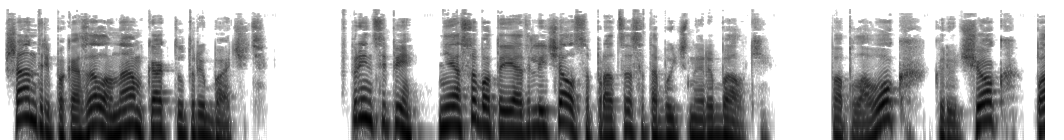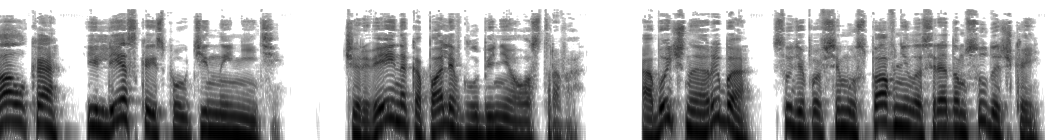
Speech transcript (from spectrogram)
Шантри показала нам, как тут рыбачить. В принципе, не особо-то и отличался процесс от обычной рыбалки. Поплавок, крючок, палка и леска из паутинной нити. Червей накопали в глубине острова. Обычная рыба, судя по всему, спавнилась рядом с удочкой,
